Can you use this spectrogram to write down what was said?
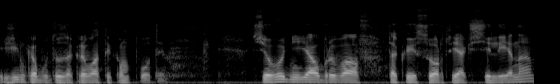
Жінка буде закривати компоти. Сьогодні я обривав такий сорт, як Селена.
